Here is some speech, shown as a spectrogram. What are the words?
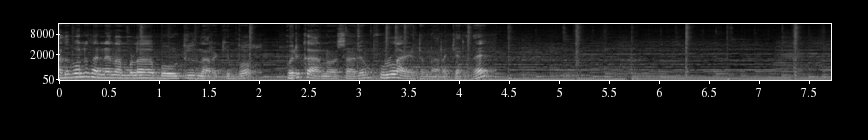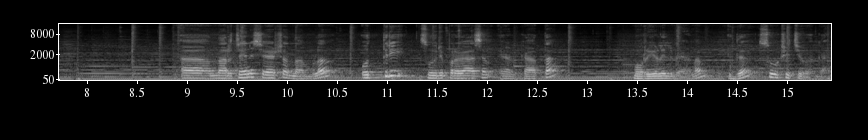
അതുപോലെ തന്നെ നമ്മൾ ബോട്ടിൽ നിറയ്ക്കുമ്പോൾ ഒരു കാരണവശാലും ഫുള്ളായിട്ട് നിറയ്ക്കരുത്. നിറച്ചതിന് ശേഷം നമ്മൾ ഒത്തിരി സൂര്യപ്രകാശം ഏൽക്കാത്ത മുറികളിൽ വേണം ഇത് സൂക്ഷിച്ചു വെക്കാൻ.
